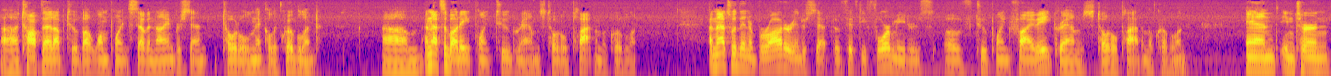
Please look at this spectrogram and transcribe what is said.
Uh, top that up to about 1.79% total nickel equivalent. Um, and that's about 8.2 grams total platinum equivalent. And that's within a broader intercept of 54 meters of 2.58 grams total platinum equivalent. And in turn,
